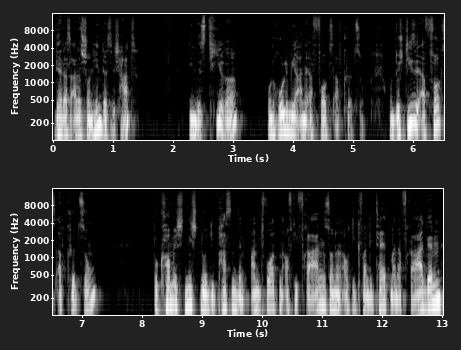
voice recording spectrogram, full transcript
der das alles schon hinter sich hat, investiere und hole mir eine Erfolgsabkürzung. Und durch diese Erfolgsabkürzung bekomme ich nicht nur die passenden Antworten auf die Fragen, sondern auch die Qualität meiner Fragen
